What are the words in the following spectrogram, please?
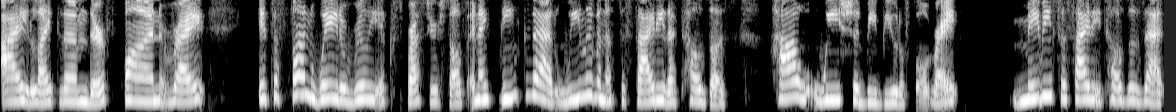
I like them. They're fun, right? It's a fun way to really express yourself. And I think that we live in a society that tells us how we should be beautiful, right? Maybe society tells us that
